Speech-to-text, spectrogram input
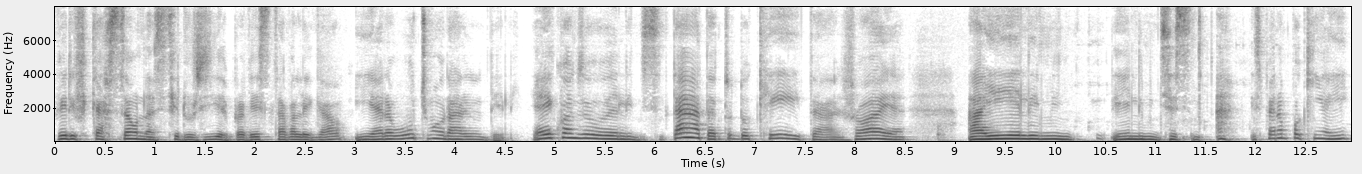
verificação na cirurgia para ver se estava legal e era o último horário dele. E aí quando ele disse, tá, tá tudo ok, tá joia, aí ele me, ele me disse assim, ah, espera um pouquinho aí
